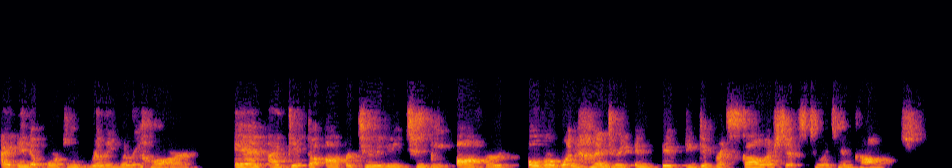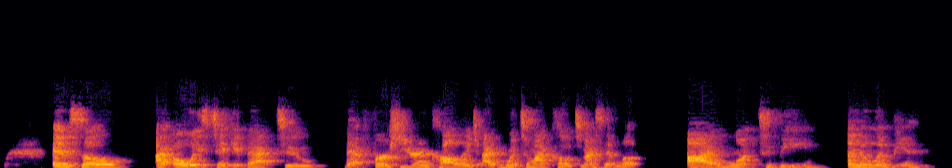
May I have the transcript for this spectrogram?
I end up working really, really hard. And I get the opportunity to be offered over 150 different scholarships to attend college. And so I always take it back to that first year in college. I went to my coach and I said, Look, I want to be an Olympian.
